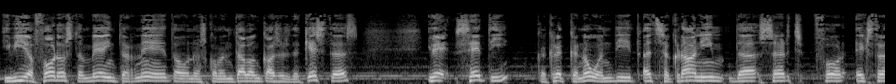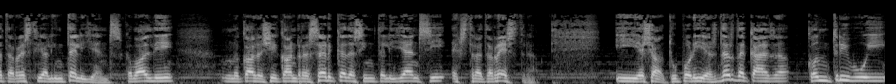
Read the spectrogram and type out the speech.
Hi havia foros també a internet on es comentaven coses d'aquestes, i bé, SETI, que crec que no ho han dit, és l'acrònim de Search for Extraterrestrial Intelligence, que vol dir una cosa així com recerca de intel·ligència extraterrestre. I això, tu podries des de casa contribuir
